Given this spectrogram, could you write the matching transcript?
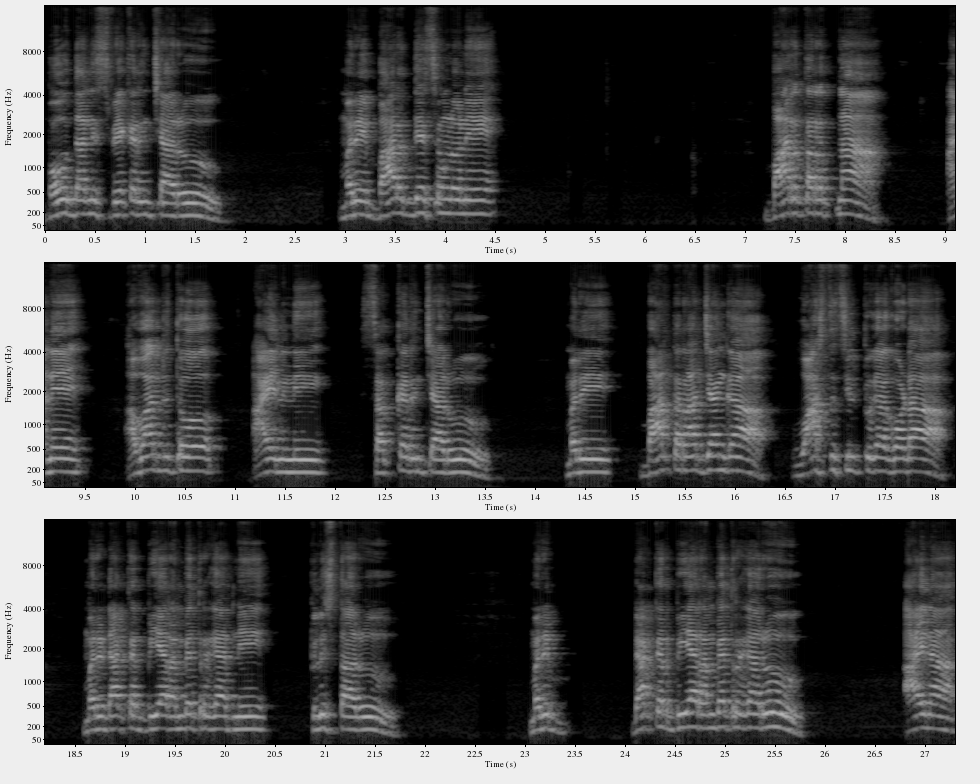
బౌద్ధాన్ని స్వీకరించారు. మరి భారతదేశంలోనే భారతరత్న అనే అవార్డుతో ఆయనని సత్కరించారు. మరి భారత రాజ్యాంగ వాస్తుశిల్పిగా కూడా మరి డాక్టర్ బిఆర్ అంబేద్కర్ గారిని పిలుస్తారు. మరి డాక్టర్ బిఆర్ అంబేద్కర్ గారు ఆయన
